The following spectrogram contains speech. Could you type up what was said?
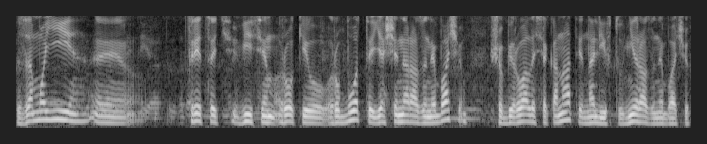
За мої е, 38 років роботи я ще ні разу не бачив, що обірвалися канати на ліфту. Ні разу не бачив.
